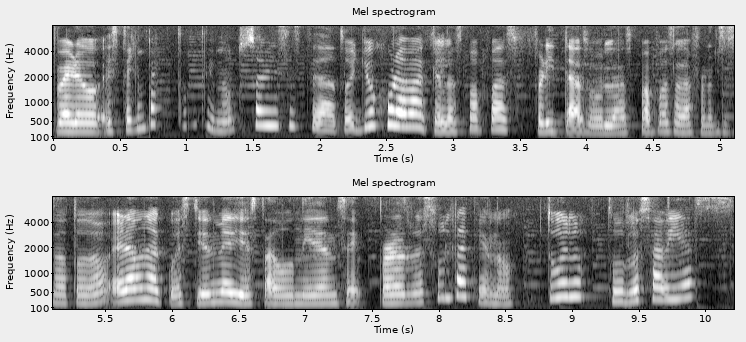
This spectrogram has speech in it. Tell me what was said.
Pero está impactante, ¿no? ¿Tú sabías este dato? Yo juraba que las papas fritas o las papas a la francesa o todo era una cuestión medio estadounidense, pero resulta que no. ¿Tú, tú lo sabías?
